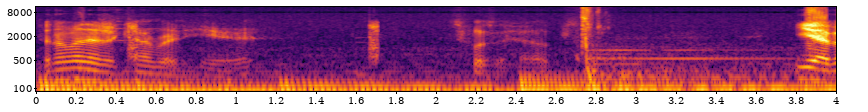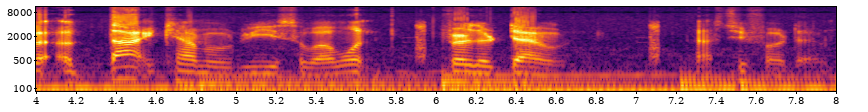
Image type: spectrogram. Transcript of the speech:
Don't know why there's a camera in here. I suppose it helps. Yeah, but uh, that camera would be useful. I want further down. That's too far down.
